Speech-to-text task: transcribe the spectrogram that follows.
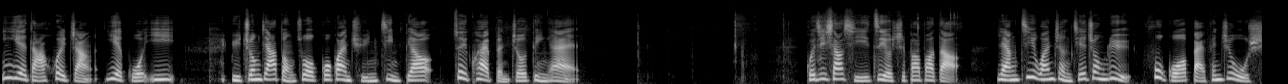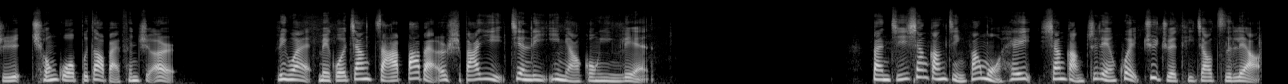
英业达会长叶国一与中家董座郭冠群竞标，最快本周定案。国际消息，自由时报报道，两剂完整接种率，富国百分之五十，穷国不到百分之二。另外，美国将砸八百二十八亿建立疫苗供应链，反击香港警方抹黑。香港支联会拒绝提交资料，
